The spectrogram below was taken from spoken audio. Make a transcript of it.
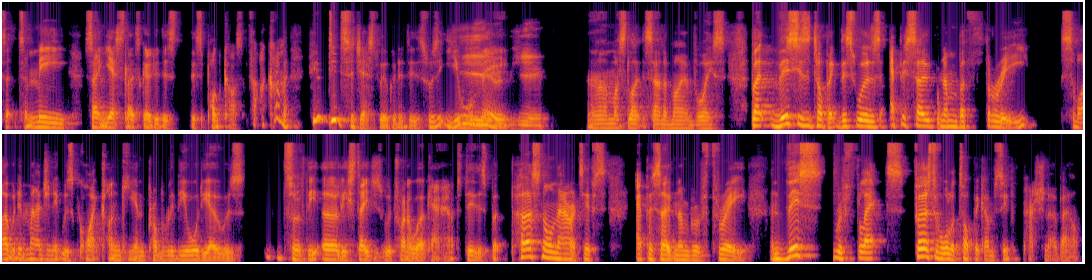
to, to me saying yes, let's go do this this podcast. Fact, I can't remember who did suggest we were going to do this. Was it you, or me? You. Oh, I must like the sound of my own voice. But this is a topic. This was episode number three. So I would imagine it was quite clunky and probably the audio was sort of the early stages. We're trying to work out how to do this. But personal narratives, episode number of three. And this reflects, first of all, a topic I'm super passionate about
